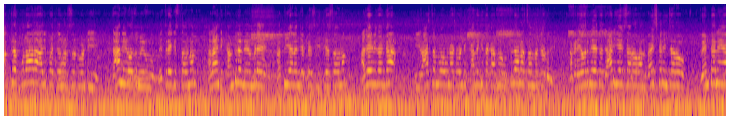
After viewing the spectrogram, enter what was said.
అగ్ర కులాల ఆధిపత్యం నడుస్తున్నటువంటి దాన్ని ఈరోజు మేము వ్యతిరేకిస్తూ ఉన్నాం. అలాంటి కమిటీలను మేము ఇమ్మడే రద్దు చేయాలని చెప్పేసి ఇది చేస్తూ ఉన్నాం. అదేవిధంగా ఈ రాష్ట్రంలో ఉన్నటువంటి కలగిత కర్మ ఉత్తిదారులకు సంబంధించినది అక్కడ ఎవరి మీద అయితే దాడి చేశారో వాళ్ళు బహిష్కరించారో వెంటనే ఆ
